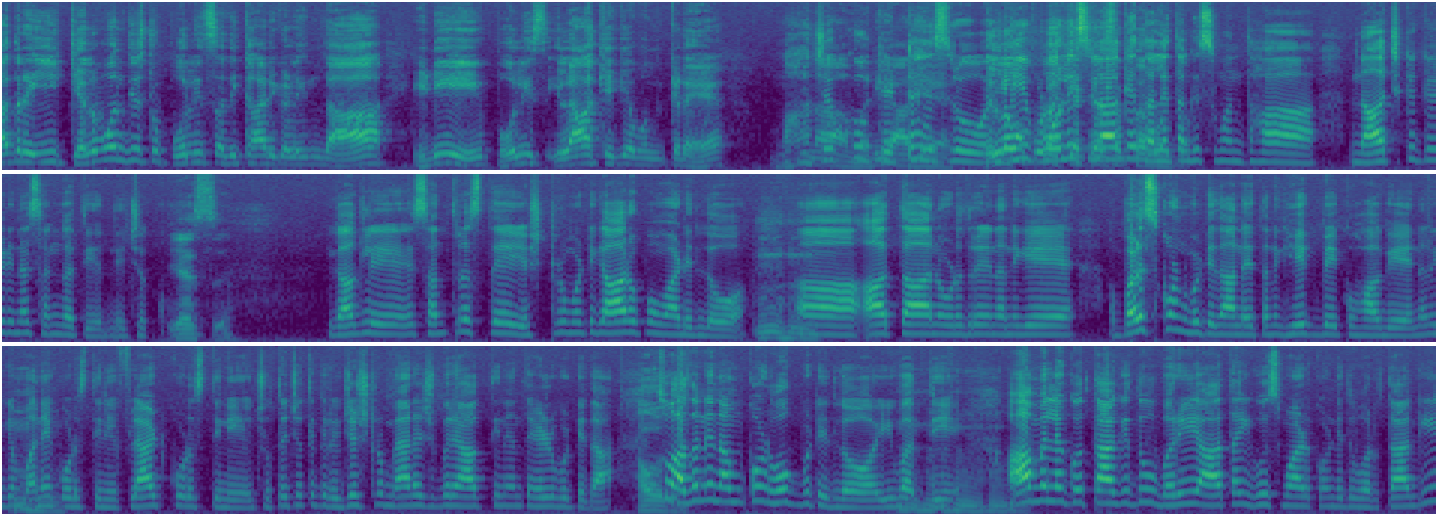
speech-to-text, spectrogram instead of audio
ಆದರೆ ಈ ಕೆಲವೊಂದಿಷ್ಟು ಪೊಲೀಸ್ ಅಧಿಕಾರಿಗಳಿಂದ ಇಡೀ ಪೊಲೀಸ್ ಇಲಾಖೆಗೆ ಒಂದು ಕಡೆ ನಿಜಕ್ಕೂ ಕೆಟ್ಟ ಹೆಸರು ಪೊಲೀಸ್ ಇಲಾಖೆ ತಲೆ ತಗಿಸುವಂತಹ ತಗ್ಗಿಸುವಂತಹ ನಾಚಿಕೆಗೇಡಿನ ಸಂಗತಿ ಅದು ನಿಜಕ್ಕೂ. ಎಸ್ ಈಗಾಗಲೇ ಸಂತ್ರಸ್ತೆ ಎಷ್ಟರ ಮಟ್ಟಿಗೆ ಆರೋಪ ಮಾಡಿದ್ಲು. ಆತ ನೋಡಿದ್ರೆ ನನಗೆ ಬಳಸ್ಕೊಂಡ್ ಬಿಟ್ಟಿದ್ದಾನೆ ತನಗೆ ಹೇಗೆ ಬೇಕು ಹಾಗೆ ನನಗೆ ಮನೆ ಕೊಡಿಸ್ತೀನಿ ಫ್ಲಾಟ್ ಕೊಡಿಸ್ತೀನಿ ಜೊತೆ ಜೊತೆಗೆ ರಿಜಿಸ್ಟರ್ ಮ್ಯಾರೇಜ್ ಬೇರೆ ಆಗ್ತೀನಿ ಅಂತ ಹೇಳ್ಬಿಟ್ಟಿದ್ದ. ಸೊ ಅದನ್ನೇ ನಂಬ್ಕೊಂಡು ಹೋಗ್ಬಿಟ್ಟಿದ್ಲು ಇವತ್ತಿ. ಆಮೇಲೆ ಗೊತ್ತಾಗಿದ್ದು ಬರೀ ಆತ ಯೂಸ್ ಮಾಡ್ಕೊಂಡಿದ್ದು ಹೊರತಾಗಿ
